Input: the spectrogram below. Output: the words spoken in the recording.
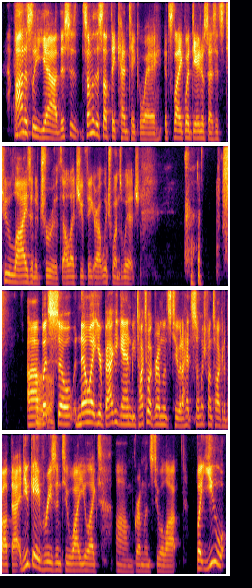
honestly, yeah, this is some of the stuff they can take away. It's like what Daniel says: it's two lies and a truth. I'll let you figure out which one's which. Uh, but so Noah, you're back again. We talked about Gremlins 2, and I had so much fun talking about that. And you gave reason to why you liked um, Gremlins 2 a lot. But you,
